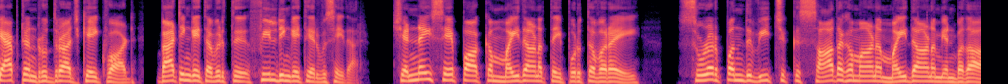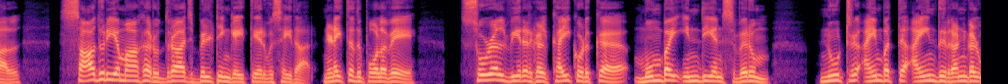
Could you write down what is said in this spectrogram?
captain Ruturaj Gaikwad பேட்டிங்கை தவிர்த்து ஃபீல்டிங்கை தேர்வு செய்தார். சென்னை சேப்பாக்கம் மைதானத்தை பொறுத்தவரை சுழற்பந்து வீச்சுக்கு சாதகமான மைதானம் என்பதால் சாதுரியமாக ருத்ராஜ் பில்டிங்கை தேர்வு செய்தார். நினைத்தது போலவே சுழல் வீரர்கள் கை கொடுக்க மும்பை இந்தியன்ஸ் வெறும் நூற்று ஐம்பத்து ஐந்து ரன்கள்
